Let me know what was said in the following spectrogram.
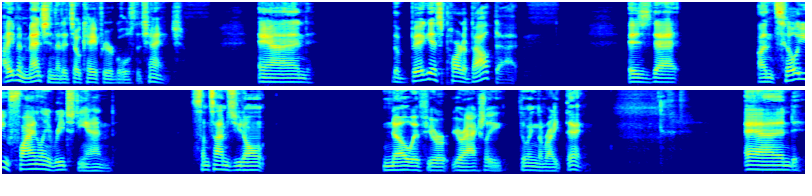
I even mentioned that it's okay for your goals to change. And the biggest part about that is that until you finally reach the end, sometimes you don't know if you're you're actually doing the right thing. And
